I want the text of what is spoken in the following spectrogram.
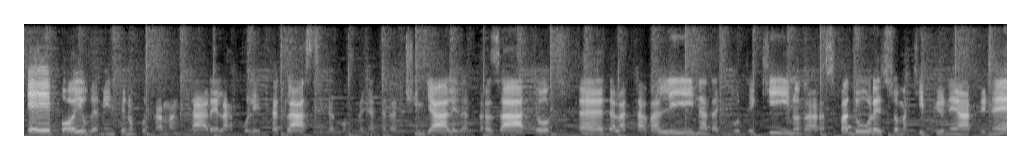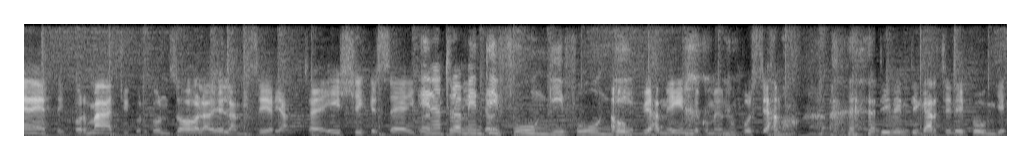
e poi ovviamente non potrà mancare la polenta classica accompagnata dal cinghiale, dal brasato, eh, dalla cavallina, dal cotechino, dalla raspadura, insomma chi più ne ha più ne mette, i formaggi, gorgonzola e la miseria, cioè esci che sei... E naturalmente i funghi, i funghi. Ovviamente, come non possiamo dimenticarci dei funghi,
